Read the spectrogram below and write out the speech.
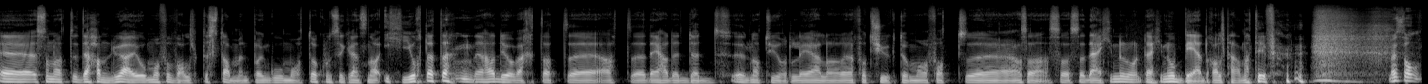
Eh, sånn at det handler jo om å forvalte stammen på en god måte, og konsekvensen av ikke gjort dette, det hadde jo vært at, eh, at de hadde dødd eh, naturlig eller fått sykdom og fått eh, altså, Så, så det, er ikke noe, det er ikke noe bedre alternativ. Men sånn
